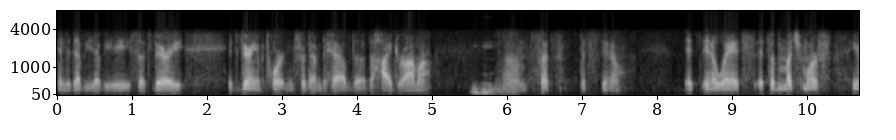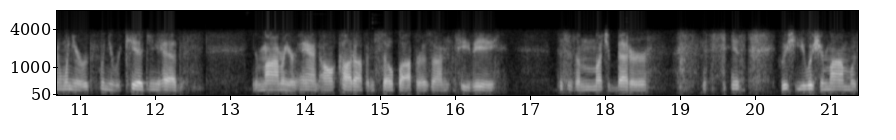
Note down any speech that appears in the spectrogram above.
in the WWE. So it's very it's very important for them to have the the high drama Mm-hmm. Um, so that's that's you know, it in a way it's it's a much more you know when you're when you were kids and you had your mom or your aunt all caught up in soap operas on TV. This is a much better. wish you wish your mom was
